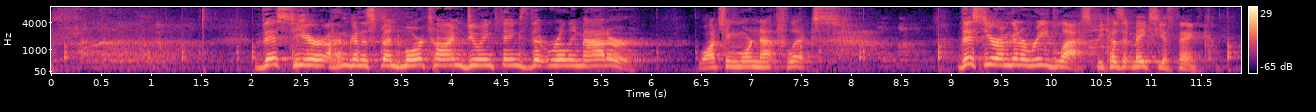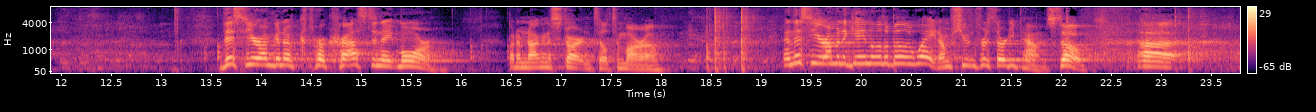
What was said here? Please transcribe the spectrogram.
This year, I'm going to spend more time doing things that really matter, watching more Netflix. This year, I'm going to read less because it makes you think. This year, I'm going to procrastinate more, but I'm not going to start until tomorrow. And this year, I'm going to gain a little bit of weight. I'm shooting for 30 pounds. So, uh,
